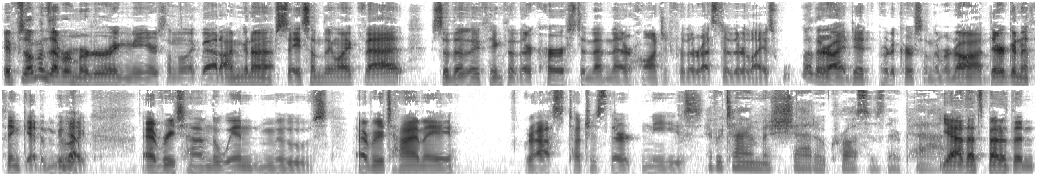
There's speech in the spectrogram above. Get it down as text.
If someone's ever murdering me or something like that, I'm gonna say something like that so that they think that they're cursed and then they're haunted for the rest of their lives. Whether I did put a curse on them or not, they're gonna think it and be Yeah. like, every time the wind moves, every time a grass touches their knees. Every time a shadow crosses their path. Yeah, that's better than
